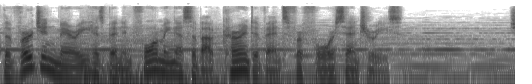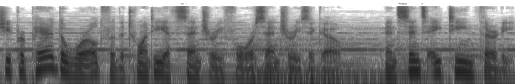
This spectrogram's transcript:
The Virgin Mary has been informing us about current events for four centuries. She prepared the world for the 20th century four centuries ago, and since 1830,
